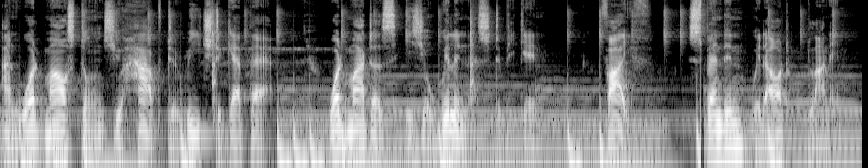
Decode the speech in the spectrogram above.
and what milestones you have to reach to get there. What matters is your willingness to begin. 5. Spending without planning.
